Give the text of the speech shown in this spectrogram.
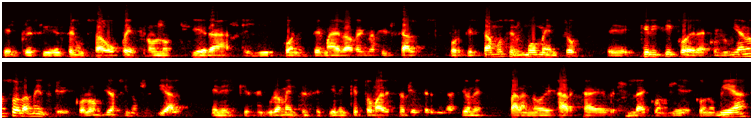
el presidente Gustavo Petro no quiera seguir con el tema de la regla fiscal, porque estamos en un momento eh, crítico de la economía, no solamente de Colombia, sino mundial, en el que seguramente se tienen que tomar estas determinaciones para no dejar caer la economía. Economía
